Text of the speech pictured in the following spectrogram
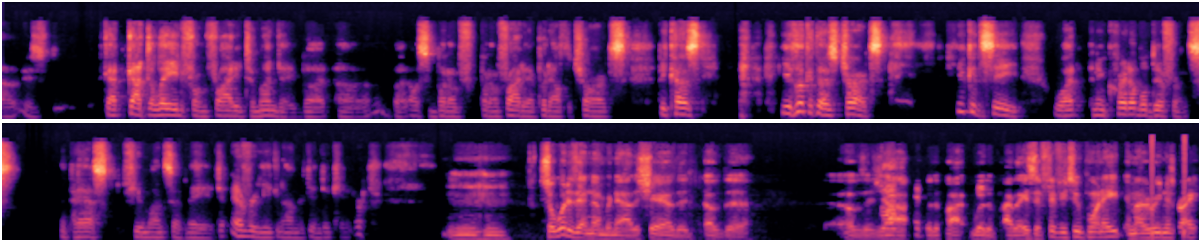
uh, is got got delayed from Friday to Monday, but uh, but also, but on but on Friday I put out the charts because you look at those charts, you can see what an incredible difference the past few months have made to every economic indicator. hmm So what is that number now? The share of the of the of the job it- with the pop, with the population? Is it fifty two point eight? Am I reading this right?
